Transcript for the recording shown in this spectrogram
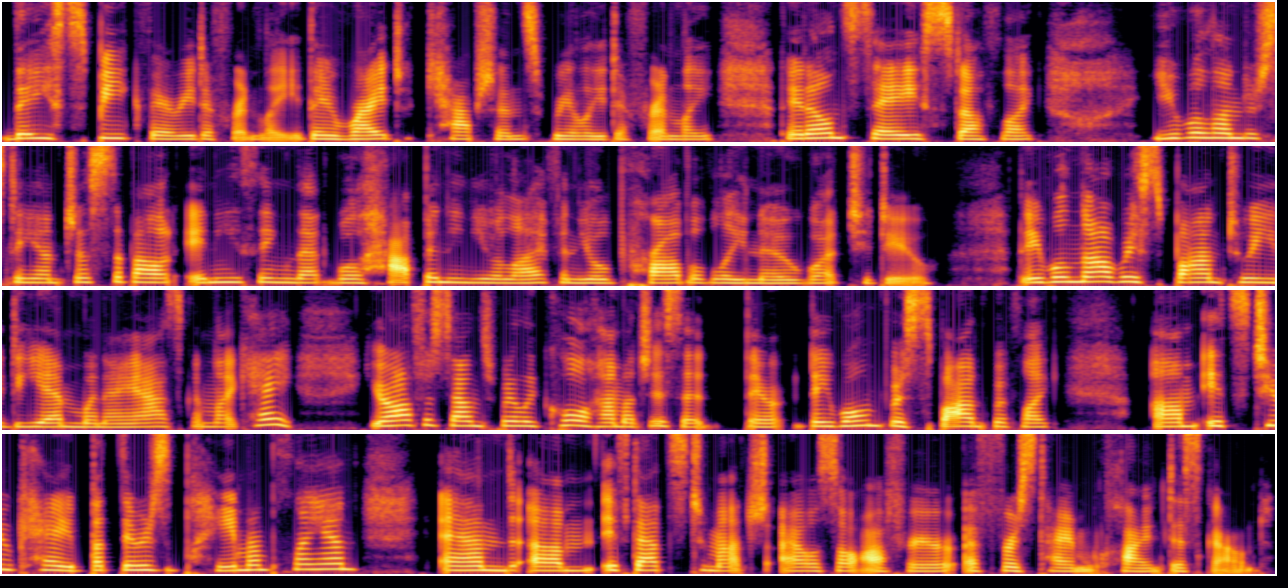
They speak very differently. They write captions really differently. They don't say stuff like, you will understand just about anything that will happen in your life and you'll probably know what to do. They will not respond to a DM when I ask them like, "Hey, your offer sounds really cool. How much is it?" They they won't respond with like, "Um, it's 2k, but there's a payment plan and um if that's too much, I also offer a first-time client discount."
